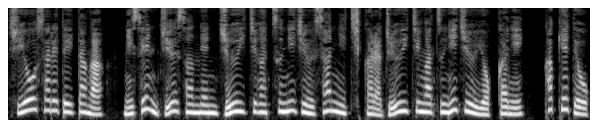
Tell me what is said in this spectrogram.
使用されていたが、2013年11月23日から11月24日にかけて行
